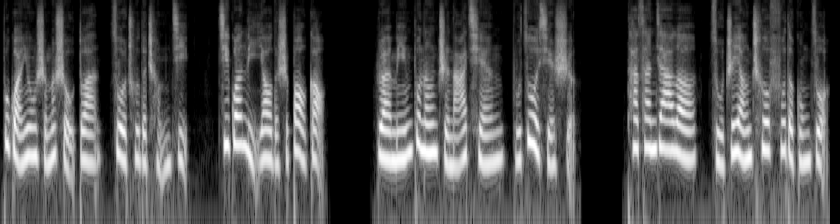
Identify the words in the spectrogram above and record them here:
不管用什么手段做出的成绩，机关里要的是报告。阮明不能只拿钱不做些事，他参加了组织洋车夫的工作。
